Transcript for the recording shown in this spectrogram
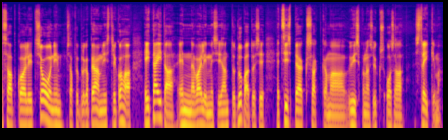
saab koalitsiooni, saab võib-olla ka peaministri koha, ei täida enne valimisi antud lubadusi, et siis peaks hakkama ühiskonnas üks osa streikima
